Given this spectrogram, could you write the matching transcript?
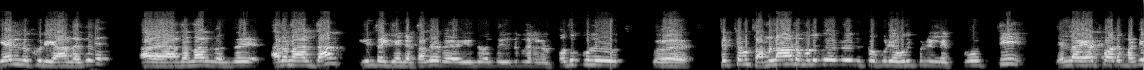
கேள்விக்குறியானது. அதனால் வந்து அதனால் தான் இன்றைக்கு எங்கள் தலைவர் இது வந்து இவர்கள் பொதுக்குழு திட்டம் தமிழ்நாடு முழுவதும் இருக்கக்கூடிய உறுப்பினர்களை கூட்டி எல்லா ஏற்பாடும் பண்ணி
